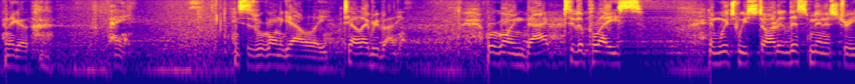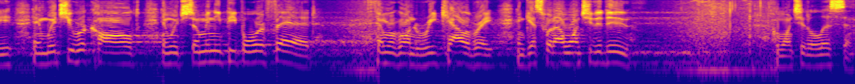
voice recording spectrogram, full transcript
And they go, hey. He says, we're going to Galilee. Tell everybody. We're going back to the place in which we started this ministry, in which you were called, in which so many people were fed, and we're going to recalibrate. And guess what I want you to do? I want you to listen.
